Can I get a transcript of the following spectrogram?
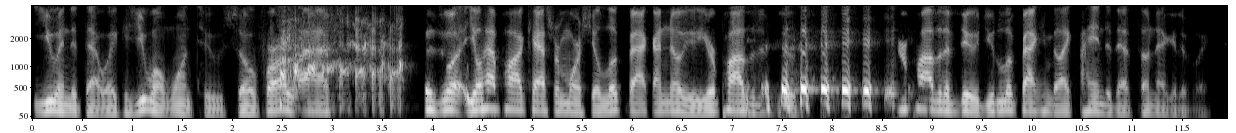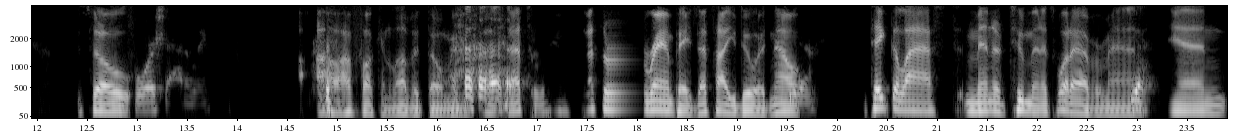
you end it that way because you won't want to. So for our last Because what you'll have podcast remorse. You'll look back. I know you. You're positive dude. You're a positive dude. You'd look back and be like, I ended that so negatively. So foreshadowing. Oh, I fucking love it though, man. That's a that's a rampage. That's how you do it. Now, yeah. take the last minute or two minutes, whatever, man, yeah. and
